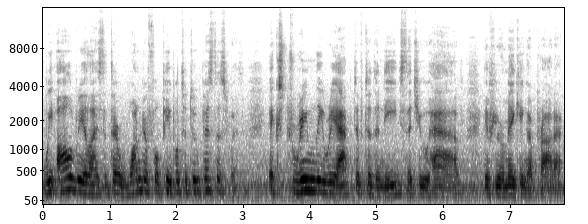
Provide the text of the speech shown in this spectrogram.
we all realize that they're wonderful people to do business with extremely reactive to the needs that you have if you're making a product,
